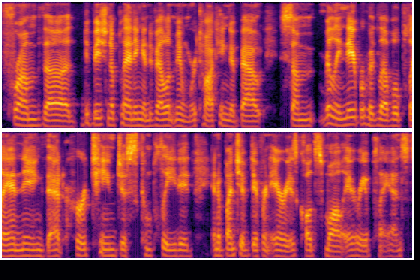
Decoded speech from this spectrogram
from the Division of Planning and Development. We're talking about some really neighborhood level planning that her team just completed in a bunch of different areas called small area plans.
